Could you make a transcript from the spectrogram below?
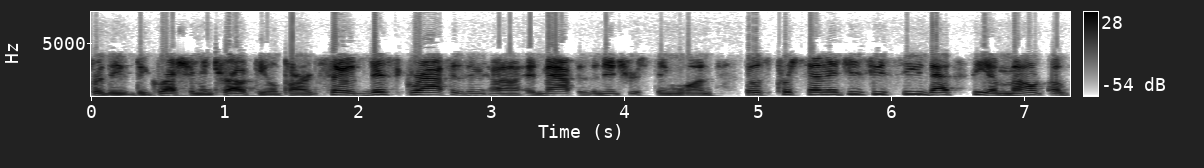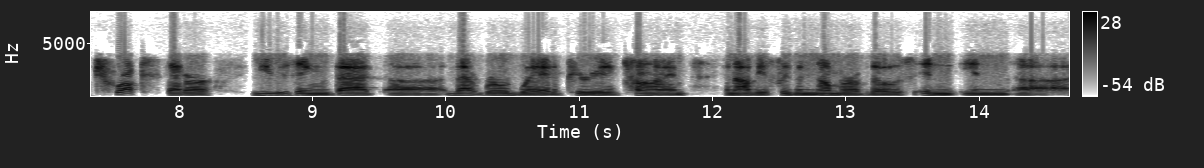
for the, the Gresham and Troutdale part. So this graph is an, uh, and map is an interesting one. Those percentages you see, that's the amount of trucks that are using that uh, that roadway at a period of time, and obviously the number of those in in uh,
